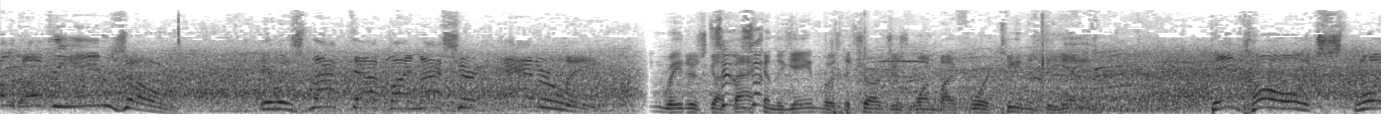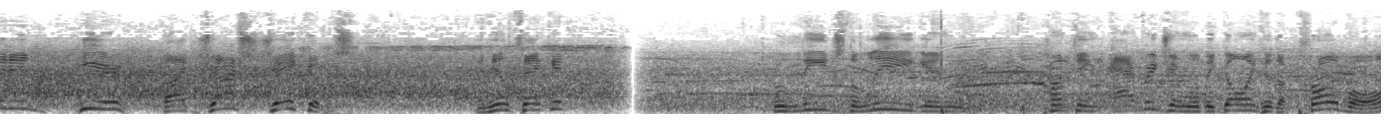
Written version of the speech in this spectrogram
out of the end zone. It was knocked out by Nasir Adderley. Raiders got back in the game, but the Chargers won by 14 at the end. Big hole exploited here by Josh Jacobs. And he'll take it. Who leads the league in punting average and will be going to the Pro Bowl.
